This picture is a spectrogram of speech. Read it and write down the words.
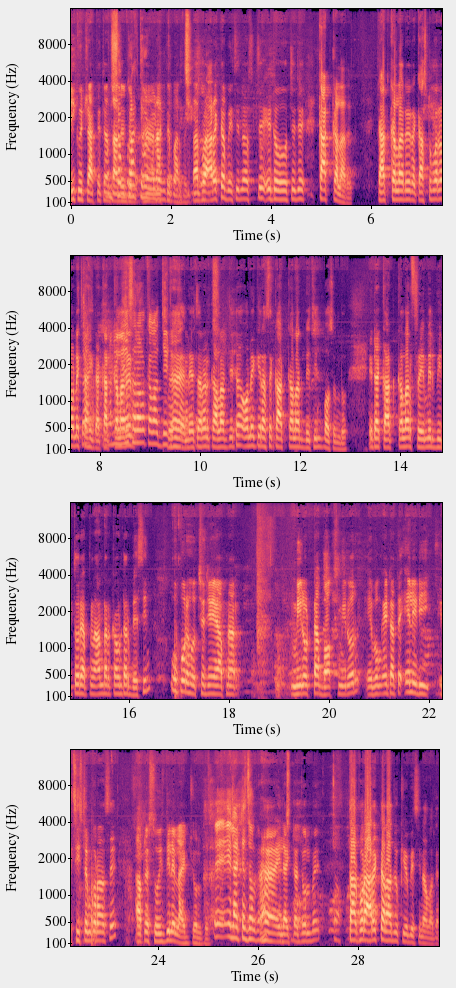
লিকুইড রাখতে চান তাদের রাখতে হ্যাঁ। পারবেন। তারপর আরেকটা বেসিন আসছে এটা হচ্ছে যে কাঠ কালারের কাঠ কালারের কাস্টমারের অনেক চাহিদা। কাঠ কালারের ন্যাচারাল কালার যেটা হ্যাঁ ন্যাচারাল কালার যেটা অনেকের আছে কাঠ কালার বেসিন পছন্দ। এটা কাঠ কালার ফ্রেমের ভিতরে আপনার আন্ডার কাউন্টার বেসিন উপরে হচ্ছে যে আপনার মিররটা বক্স মিরর এবং এটাতে এলইডি সিস্টেম করা আছে। আপনি সুইচ দিলে লাইট জ্বলবে। এই লাইটটা জ্বলবে হ্যাঁ এই লাইটটা জ্বলবে। তারপরে আরেকটা রাজকীয় বেসিন আমাদের।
